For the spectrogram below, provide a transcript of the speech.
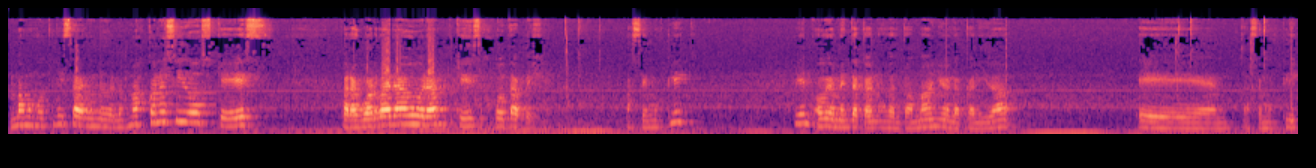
vamos a utilizar uno de los más conocidos que es para guardar ahora, que es JPG. Hacemos clic. Bien, obviamente acá nos da el tamaño, la calidad. Eh, hacemos clic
